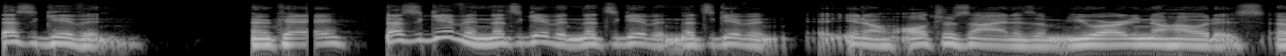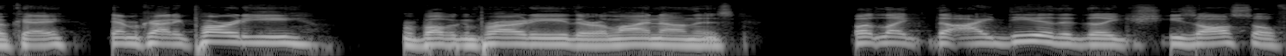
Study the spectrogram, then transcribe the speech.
that's a given. Okay? That's a given. That's a given. That's a given. That's a given. You know, ultra Zionism. You already know how it is. Okay? Democratic Party, Republican Party, they're aligned on this. But like the idea that like she's also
